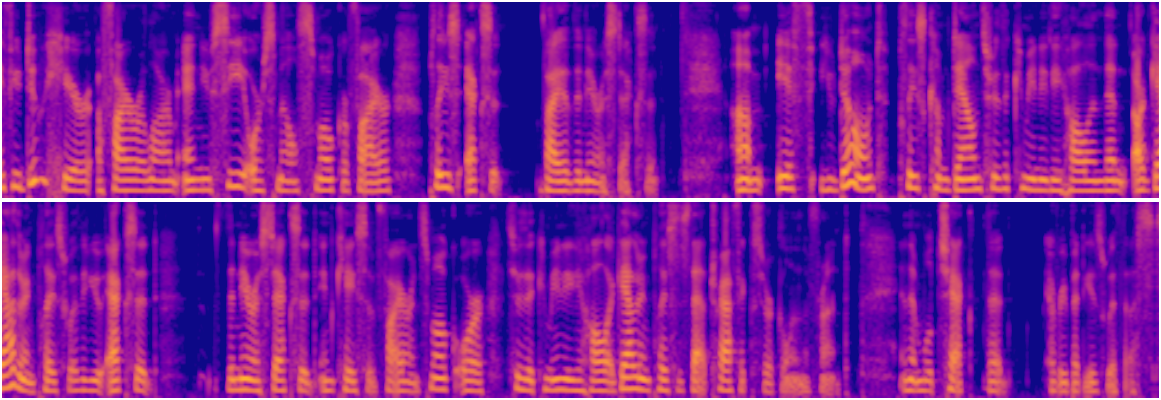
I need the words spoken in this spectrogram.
if you do hear a fire alarm and you see or smell smoke or fire, please exit via the nearest exit. Um, if you don't, please come down through the community hall and then our gathering place, whether you exit the nearest exit in case of fire and smoke or through the community hall, or gathering places, that traffic circle in the front. And then we'll check that everybody is with us.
